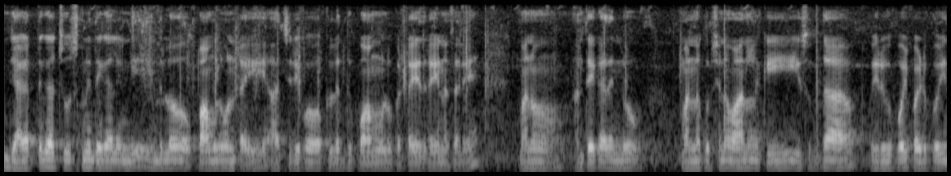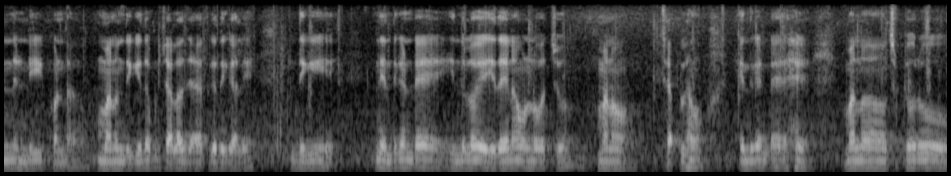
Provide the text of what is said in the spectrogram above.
జాగ్రత్తగా చూసుకుని దిగాలండి. ఇందులో పాములు ఉంటాయి. ఆశ్చర్యపోవక్కర్లేదు పాములు గట్ట ఎదురైనా సరే. మనం అంతేకాదండి మొన్న కురిసిన వానలకి ఈ శుద్ధ విరిగిపోయి పడిపోయిందండి కొండ. మనం దిగేటప్పుడు చాలా జాగ్రత్తగా దిగాలి. దిగి ఎందుకంటే ఇందులో ఏదైనా ఉండవచ్చు. మనం చెప్పలేము ఎందుకంటే మన చుట్టూరు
